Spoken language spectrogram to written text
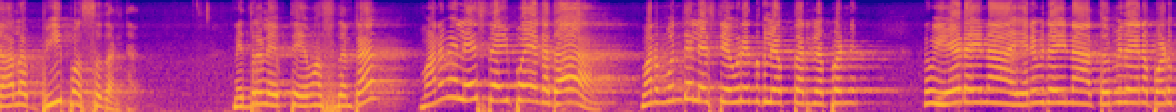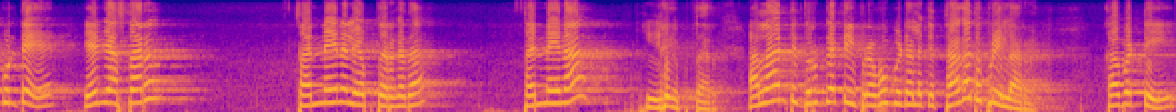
చాలా బీప్ వస్తుందంట. నిద్ర లేపితే ఏమొస్తుందంట? మనమే లేస్తే అయిపోయే కదా. మనం ముందే లేస్తే ఎవరెందుకు లేపుతారు చెప్పండి? నువ్వు ఏడైనా ఎనిమిదైనా తొమ్మిదైనా పడుకుంటే ఏం చేస్తారు? తన్నైనా లేపుతారు కదా? తన్నైనా లేపుతారు. అలాంటి దుర్గతి ప్రభు బిడ్డలకి తగదు ప్రియులారా. కాబట్టి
